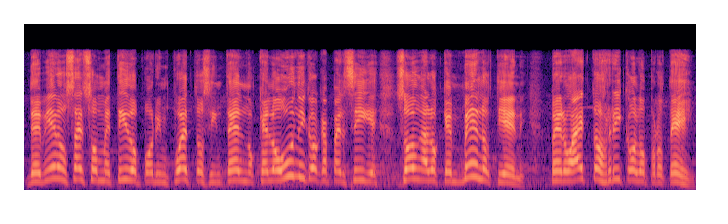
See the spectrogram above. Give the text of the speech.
debieron ser sometidos por impuestos internos, que lo único que persigue son a los que menos tienen, pero a estos ricos lo protegen.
